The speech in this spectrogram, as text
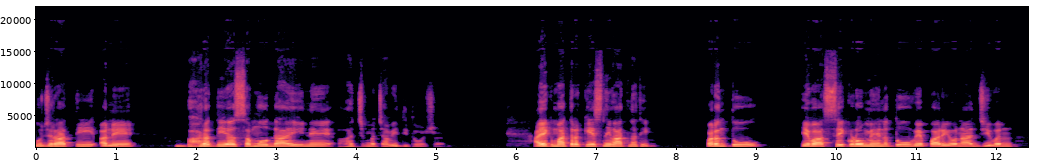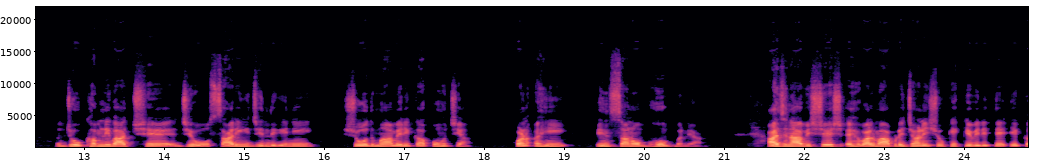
ગુજરાતી અને ભારતીય સમુદાયને હચમચાવી દીધો છે. આ એકમાત્ર કેસની વાત નથી, પરંતુ એવા સેંકડો મહેનતુ વેપારીઓના જીવન જોખમની વાત છે, જેઓ સારી જિંદગીની શોધમાં અમેરિકા પહોંચ્યા, પણ અહીં હિંસાનો ભોગ બન્યા. આજના વિશેષ અહેવાલમાં આપણે જાણીશું કે કેવી રીતે એક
